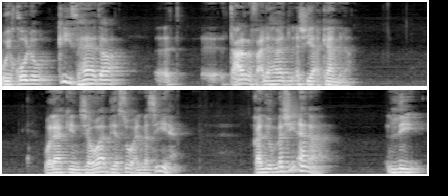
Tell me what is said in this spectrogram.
ويقولوا كيف هذا؟ تعرف على هذه الأشياء كاملة. ولكن جواب يسوع المسيح قال لهم ماشي أنا اللي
